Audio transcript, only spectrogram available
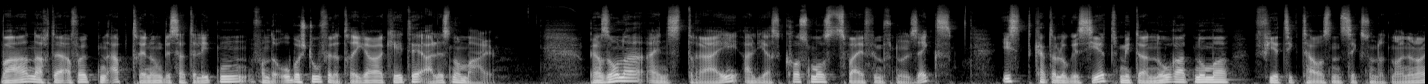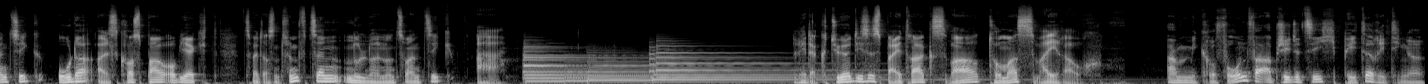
war nach der erfolgten Abtrennung des Satelliten von der Oberstufe der Trägerrakete alles normal. Persona 1.3 alias Cosmos 2506 ist katalogisiert mit der NORAD-Nummer 40699 oder als Kostbar-Objekt 2015 029 A. Redakteur dieses Beitrags war Thomas Weihrauch. Am Mikrofon verabschiedet sich Peter Rittinger.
